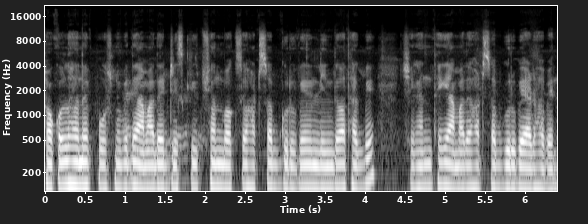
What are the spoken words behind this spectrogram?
সকল ধরনের প্রশ্ন পেতে আমাদের ডিসক্রিপশন বক্সে হোয়াটসঅ্যাপ গ্রুপের লিঙ্ক দেওয়া থাকবে। সেখান থেকে আমাদের হোয়াটসঅ্যাপ গ্রুপে অ্যাড হবেন।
